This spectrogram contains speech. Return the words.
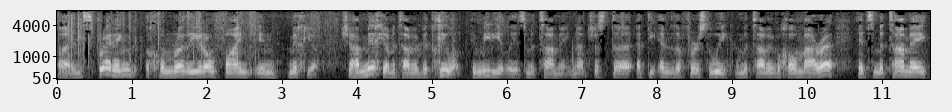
uh, in spreading a chumra that you don't find in michya. Mitame betchila. Immediately it's mitame, not just uh, at the end of the first week. Mitame v'chol mara. It's mitame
